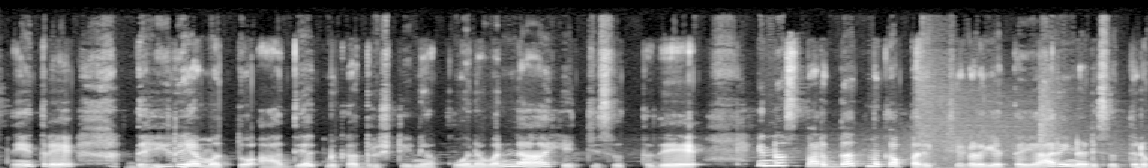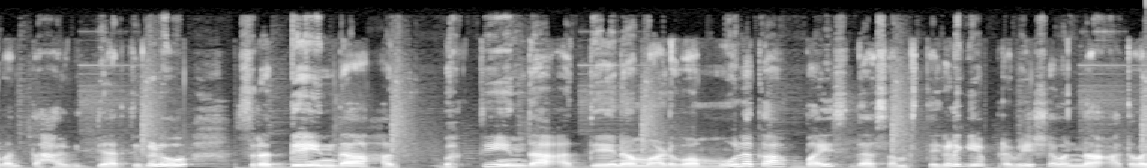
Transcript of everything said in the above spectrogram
ಸ್ನೇಹಿತರೆ, ಧೈರ್ಯ ಮತ್ತು ಆಧ್ಯಾತ್ಮಿಕ ದೃಷ್ಟಿನ ಕೋನವನ್ನು ಹೆಚ್ಚಿಸುತ್ತದೆ. ಇನ್ನು ಸ್ಪರ್ಧಾತ್ಮಕ ಪರೀಕ್ಷೆಗಳಿಗೆ ತಯಾರಿ ನಡೆಸುತ್ತಿರುವಂತಹ ವಿದ್ಯಾರ್ಥಿಗಳು ಶ್ರದ್ಧೆಯಿಂದ ಭಕ್ತಿಯಿಂದ ಅಧ್ಯಯನ ಮಾಡುವ ಮೂಲಕ ಬಯಸಿದ ಸಂಸ್ಥೆಗಳಿಗೆ ಪ್ರವೇಶವನ್ನು ಅಥವಾ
